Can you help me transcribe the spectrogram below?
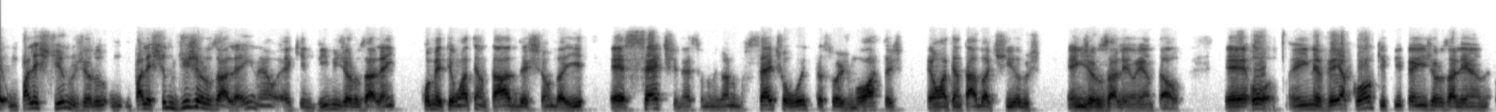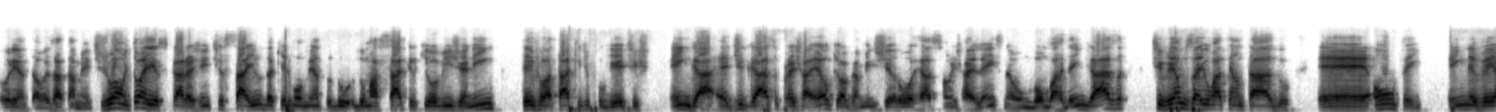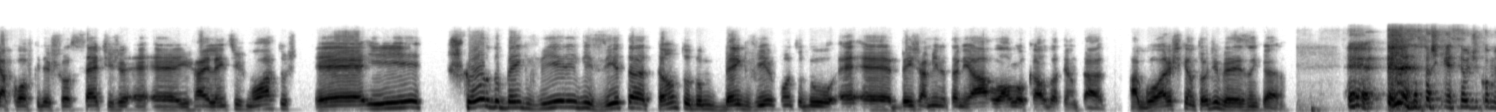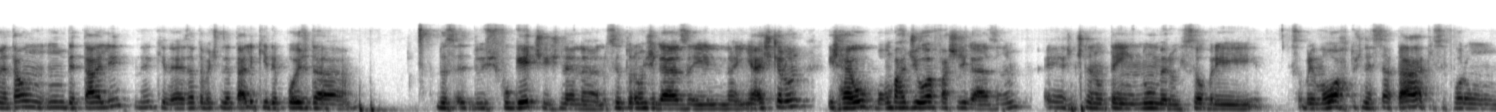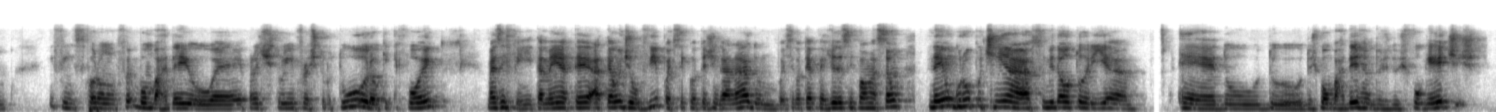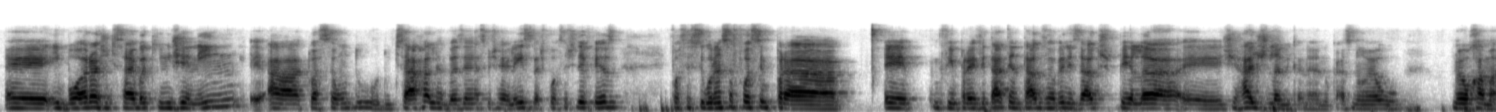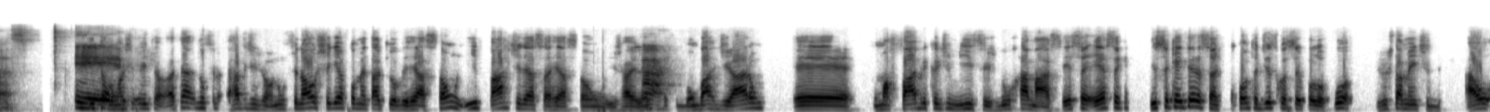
um palestino, um palestino de Jerusalém, né, é, que vive em Jerusalém, cometeu um atentado, deixando aí é, sete, né, se eu não me engano, sete ou oito pessoas mortas. É um atentado a tiros em Jerusalém Oriental. É, oh, em Neveiakov, que fica em Jerusalém Oriental, exatamente. João, então é isso, cara. A gente saiu daquele momento do, do massacre que houve em Jenin, teve o ataque de foguetes em, é, de Gaza para Israel, que obviamente gerou reação israelense, né, um bombardeio em Gaza. Tivemos aí um atentado é, ontem em Neveiakov, que deixou sete é, é, israelenses mortos, é, e choro do Ben-Gvir e visita tanto do Ben-Gvir quanto do é, é, Benjamin Netanyahu ao local do atentado. Agora esquentou de vez, hein, cara? É, só esqueceu de comentar um, um detalhe, né, que é exatamente um detalhe que depois da, dos, dos foguetes né, na, no cinturão de Gaza e na, em Ashkelon, Israel bombardeou a faixa de Gaza. Né? É, a gente ainda não tem números sobre sobre mortos nesse ataque, se foram, enfim, se foram foi um bombardeio é, para destruir infraestrutura, o que, que foi. Mas enfim, também até, até onde eu vi, pode ser que eu esteja enganado, pode ser que eu tenha perdido essa informação, nenhum grupo tinha assumido a autoria é, do, do, dos bombardeios, né, dos, dos foguetes, é, embora a gente saiba que em Jenin é, a atuação do, do Tzahal, né, do exército israelense, das forças de defesa, forças de segurança fossem para é, enfim, para evitar atentados organizados pela é, Jihad Islâmica, né? No caso, não é o, não é o Hamas. É... Então, mas, então, até no, rapidinho, João, no final eu cheguei a comentar que houve reação e parte dessa reação israelense ah. bombardearam é, uma fábrica de mísseis do Hamas. Essa, essa, isso que é interessante. Por conta disso que você colocou, justamente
